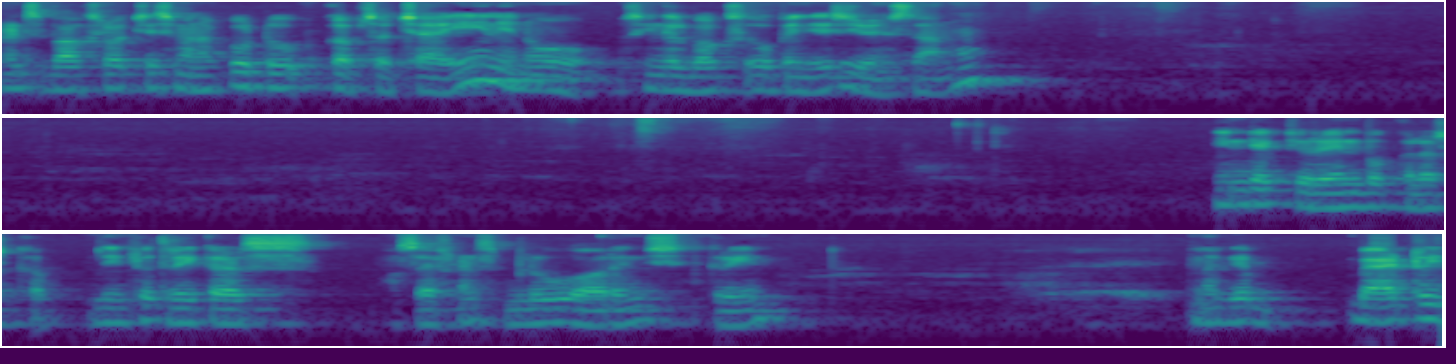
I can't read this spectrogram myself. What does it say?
ఫ్రెండ్స్ బాక్స్లో వచ్చేసి మనకు టూ కప్స్ వచ్చాయి. నేను సింగిల్ బాక్స్ ఓపెన్ చేసి చూపిస్తాను. ఇండక్టివ్ రెయిన్బో కలర్ కప్ దీంట్లో త్రీ కలర్స్ వస్తాయి ఫ్రెండ్స్ బ్లూ ఆరెంజ్ గ్రీన్ అలాగే బ్యాటరీ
